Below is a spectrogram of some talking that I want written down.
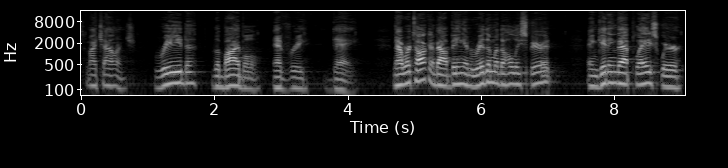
It's my challenge. Read the Bible every day. Now, we're talking about being in rhythm with the Holy Spirit and getting that place where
